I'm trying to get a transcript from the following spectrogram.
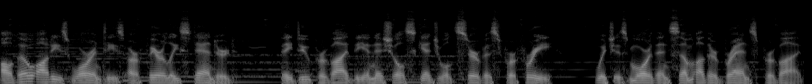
Although Audi's warranties are fairly standard, they do provide the initial scheduled service for free, which is more than some other brands provide.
